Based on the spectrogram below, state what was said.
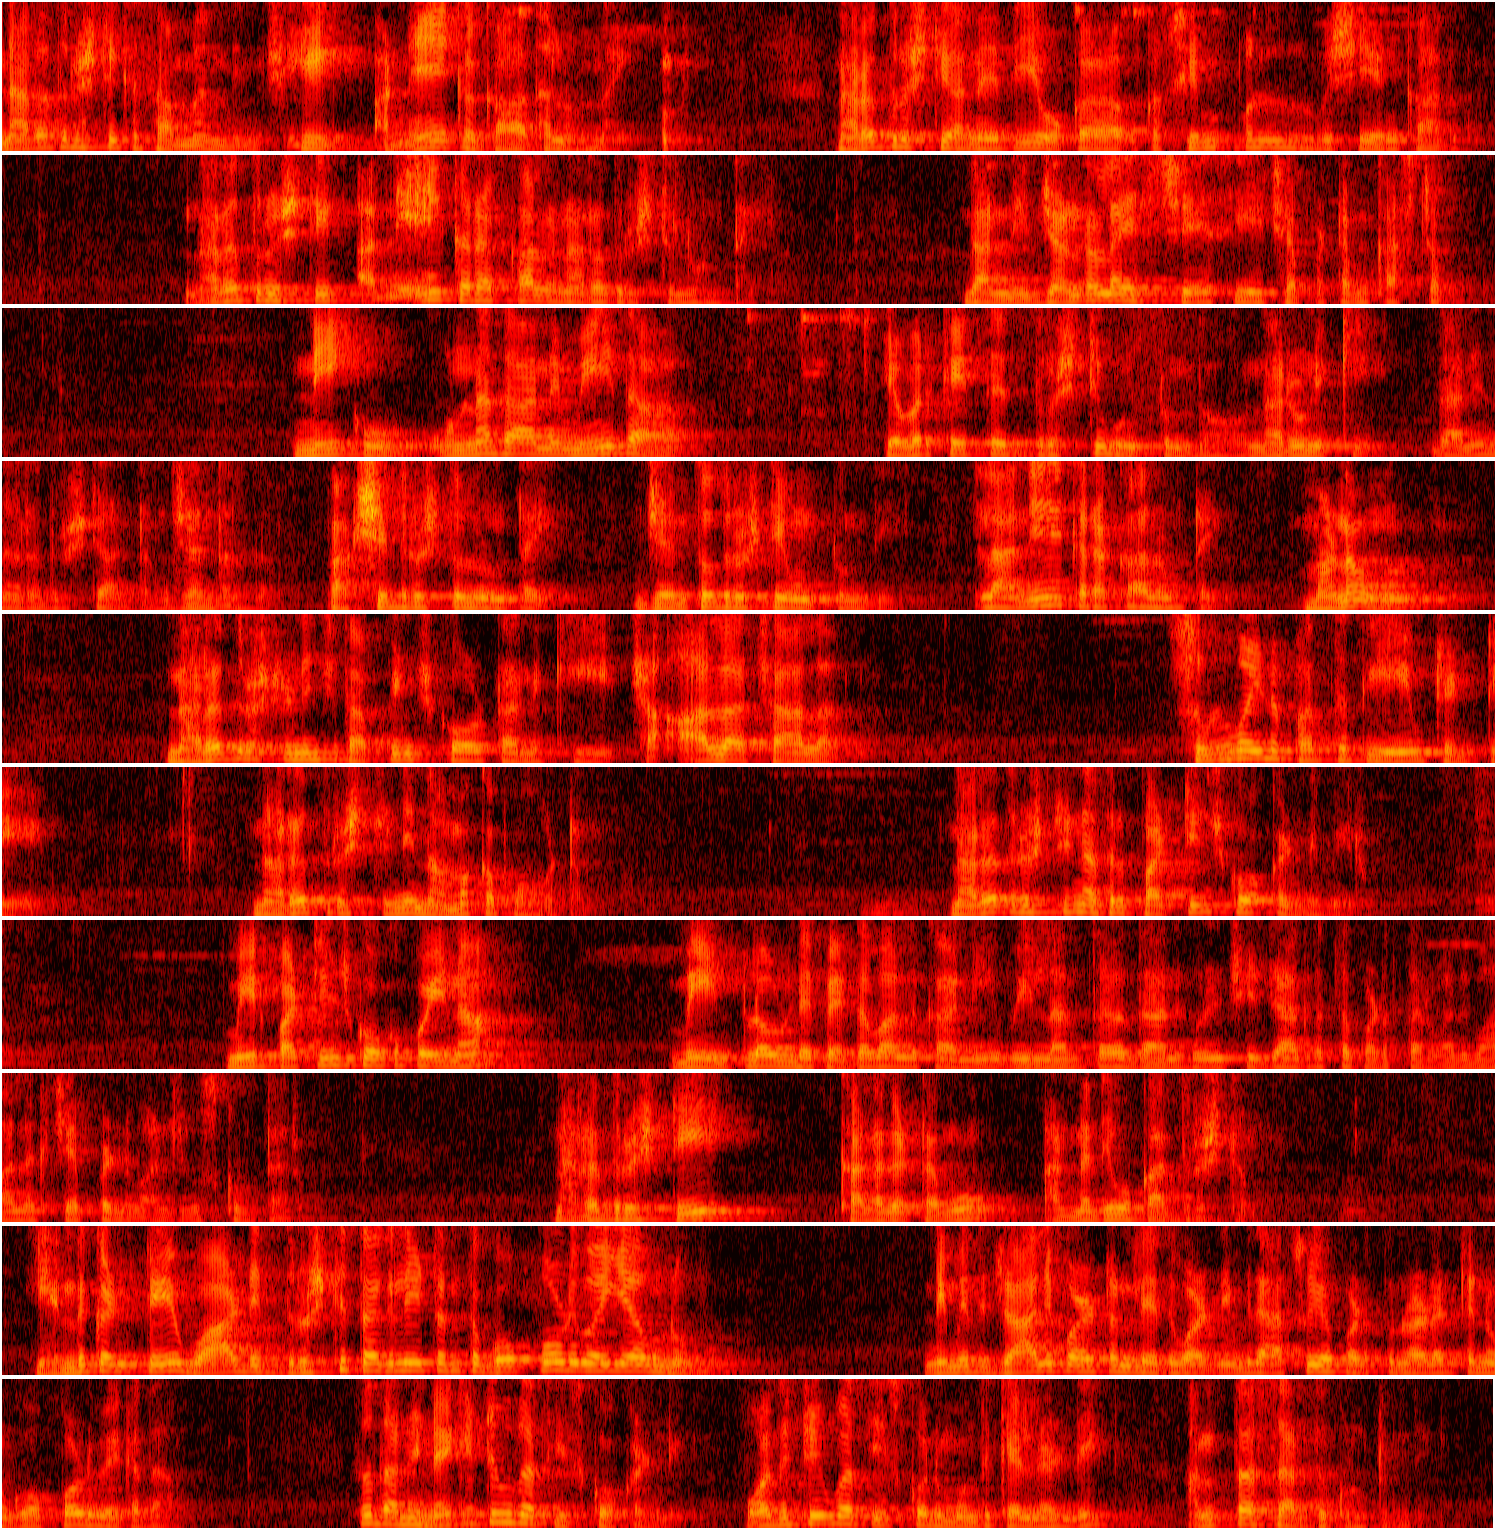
నరదృష్టికి సంబంధించి అనేక గాథలు ఉన్నాయి నరదృష్టి అనేది ఒక ఒక సింపుల్ విషయం కాదు. నరదృష్టి అనేక రకాల నరదృష్టిలు ఉంటాయి. దాన్ని జనరలైజ్ చేసి చెప్పటం కష్టం. నీకు ఉన్నదాని మీద ఎవరికైతే దృష్టి ఉంటుందో నరునికి దాన్ని నరదృష్టి అంటాం జనరల్గా. పక్షి దృష్టిలు ఉంటాయి జంతు దృష్టి ఉంటుంది ఇలా అనేక రకాలు ఉంటాయి. మనం నరదృష్టి నుంచి తప్పించుకోవటానికి చాలా చాలా సులువైన పద్ధతి ఏమిటంటే నరదృష్టిని నమ్మకపోవటం. నరదృష్టిని అసలు పట్టించుకోకండి మీరు. మీరు పట్టించుకోకపోయినా మీ ఇంట్లో ఉండే పెద్దవాళ్ళు కానీ వీళ్ళంతా దాని గురించి జాగ్రత్త పడతారు. అది వాళ్ళకి చెప్పండి వాళ్ళు చూసుకుంటారు. నరదృష్టి కలగటము అన్నది ఒక అదృష్టం. ఎందుకంటే వాడి దృష్టి తగిలేటంత గొప్పోడివి అయ్యావు నువ్వు. నీ మీద జాలి పడటం లేదు వాడు నీ మీద అసూయ పడుతున్నాడంటే నువ్వు గొప్పోడివే కదా. సో దాన్ని నెగిటివ్గా తీసుకోకండి. పాజిటివ్గా తీసుకొని ముందుకెళ్ళండి. అంతా సర్దుకుంటుంది.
